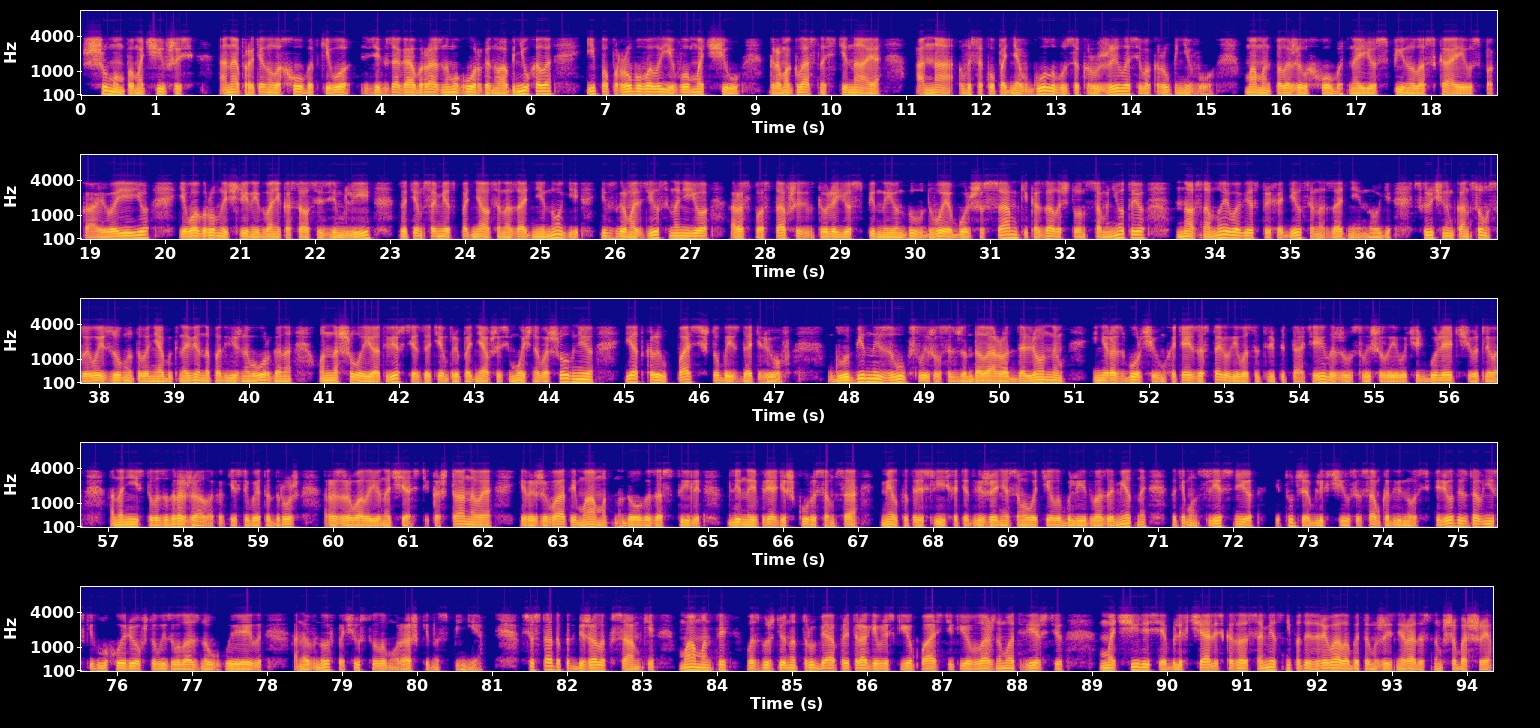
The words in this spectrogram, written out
Шумом помочившись, она протянула хобот к его зигзагообразному органу, обнюхала и попробовала его мочу, громогласно стеная — она, высоко подняв голову, закружилась вокруг него. Мамонт положил хобот на ее спину, лаская и успокаивая ее. Его огромный член едва не касался земли. Затем самец поднялся на задние ноги и взгромоздился на нее, распластавшись вдоль ее спины. Он был вдвое больше самки, казалось, что он сомнет ее, но основной его вес приходился на задние ноги. Скрюченным концом своего изогнутого, необыкновенно подвижного органа он нашел ее отверстие, затем, приподнявшись, мощно вошел в нее и открыл пасть, чтобы издать рев. Глубинный звук слышался Джандалару отдаленным и неразборчивым, хотя и заставил его затрепетать. Эйла же услышала его чуть более отчетливо. Она неистово задрожала, как если бы эта дрожь разрывала ее на части. Каштановая и рыжеватый мамонт надолго застыли. Длинные пряди шкуры самца мелко тряслись, хотя движения самого тела были едва заметны. Затем он слез с нее и тут же облегчился. Самка двинулась вперед, издав низкий глухой рев, что вызвало озноб у Эйлы. Она вновь почувствовала мурашки на спине. Все стадо подбежало к самке. Мамонты, возбужденно трубя, притрагивались к ее пасти, к ее влажному отверстию, мочились и облегчались. Казалось, самец не подозревал об этом жизнерадостном шабаше.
